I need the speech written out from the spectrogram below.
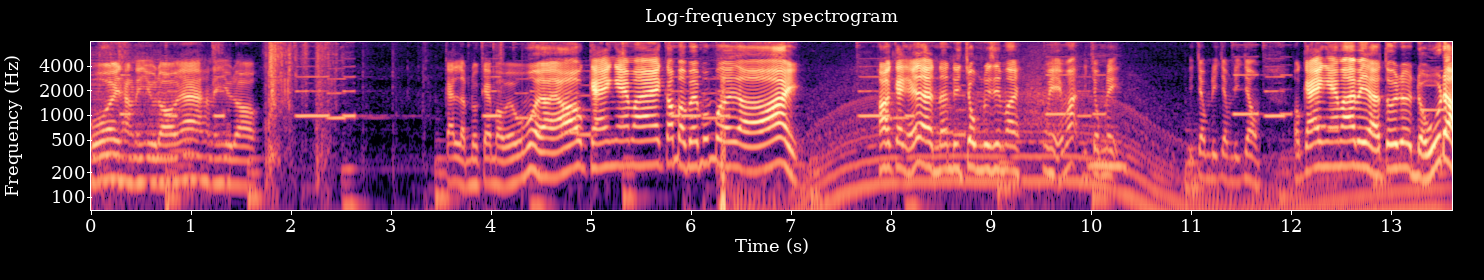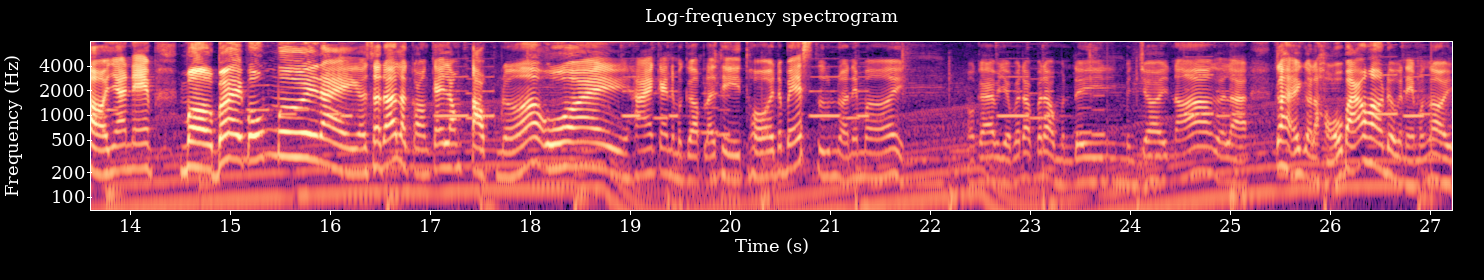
Ui thằng này nhiều đồ nha Thằng này nhiều đồ. Canh lụm được cây MB40 rồi. Ok anh em ơi Có MB40 rồi. Thôi cây nghĩ là nên đi chung đi Sim ơi. Nguy hiểm á Đi chung đi. Đi chung đi chung đi chung. Ok anh em ơi Bây giờ tôi đủ đời nha anh em. MB40 này Rồi sau đó là còn cây long tộc nữa. Ui Hai cây này mà gặp lại thì thôi Nó best luôn rồi anh em ơi. Ok bây giờ bắt đầu bắt đầu mình đi Mình chơi nó gọi là Có thể gọi là hổ báo hơn được nè mọi người.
